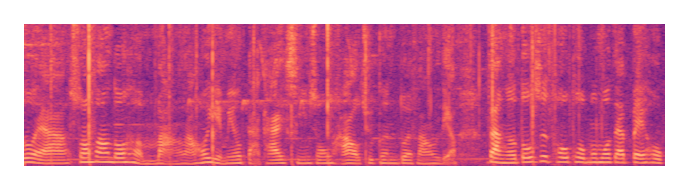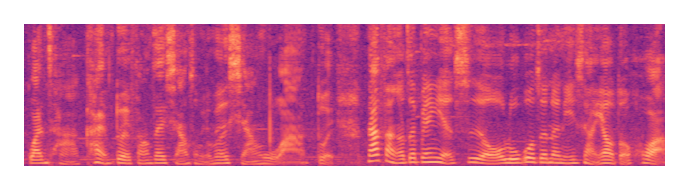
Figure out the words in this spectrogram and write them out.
对啊，双方都很忙，然后也没有打开心胸，好好去跟对方聊，反而都是偷偷摸摸在背后观察，看对方在想什么，有没有想我啊？对，那反而这边也是哦，如果真的你想要的话，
